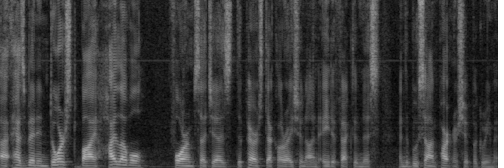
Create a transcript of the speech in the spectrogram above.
uh, has been endorsed by high-level forums such as the Paris Declaration on Aid Effectiveness and the Busan Partnership Agreement.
